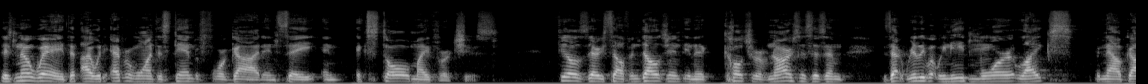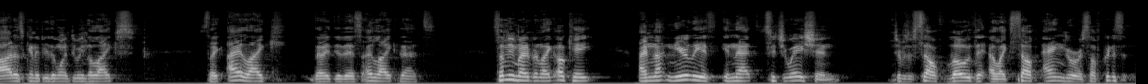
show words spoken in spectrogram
there's no way that I would ever want to stand before God and say and extol my virtues. Feels very self-indulgent in a culture of narcissism. Is that really what we need? More likes? But now God is going to be the one doing the likes? It's like, I like that I did this. I like that. Some of you might have been like, okay, I'm not nearly as in that situation in terms of self-loathing, uh, like self-anger or self-criticism.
